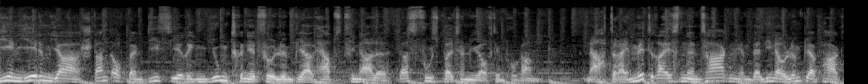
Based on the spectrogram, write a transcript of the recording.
Wie in jedem Jahr stand auch beim diesjährigen Jugendtrainiert für Olympia Herbstfinale das Fußballturnier auf dem Programm. Nach drei mitreißenden Tagen im Berliner Olympiapark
